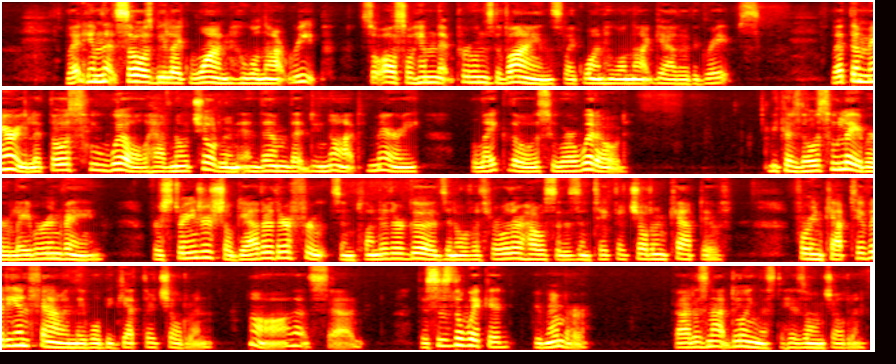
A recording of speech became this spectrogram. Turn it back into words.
Let him that sows be like one who will not reap, so also him that prunes the vines like one who will not gather the grapes. Let them marry, let those who will have no children, and them that do not marry like those who are widowed. Because those who labor, labor in vain. For strangers shall gather their fruits, and plunder their goods, and overthrow their houses, and take their children captive. For in captivity and famine they will beget their children. Ah, that's sad. This is the wicked. Remember, God is not doing this to his own children.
